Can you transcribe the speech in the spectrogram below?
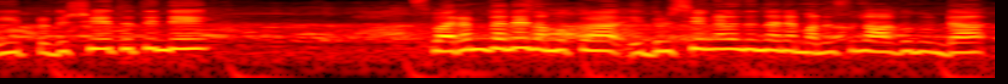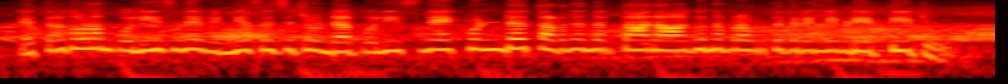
ഈ പ്രതിഷേധത്തിന്റെ സ്വരം തന്നെ നമുക്ക് ഈ ദൃശ്യങ്ങളിൽ നിന്ന് തന്നെ മനസ്സിലാകുന്നുണ്ട്. എത്രത്തോളം പോലീസിനെ വിന്യസിച്ചിട്ടുണ്ട് പോലീസിനെ കൊണ്ട് തടഞ്ഞു നിർത്താനാകുന്ന പ്രവർത്തകരല്ലേ ഇവിടെ എത്തിയിട്ടുള്ളൂ.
